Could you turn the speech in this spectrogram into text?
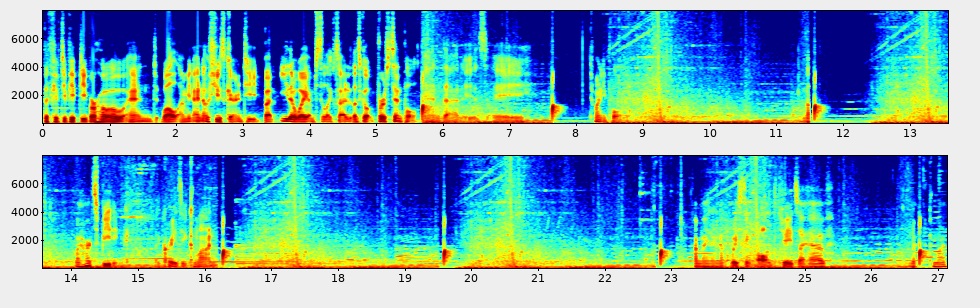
the 50-50 for Huohuo, and well, I mean, I know she's guaranteed, but either way, I'm still excited. Let's go. First 10 pull. And that is a 20 pull. My heart's beating like crazy. Come on. I might end up wasting all the jades I have. No, come on.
